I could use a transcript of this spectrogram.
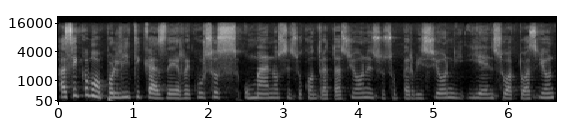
así como políticas de recursos humanos en su contratación, en su supervisión y en su actuación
